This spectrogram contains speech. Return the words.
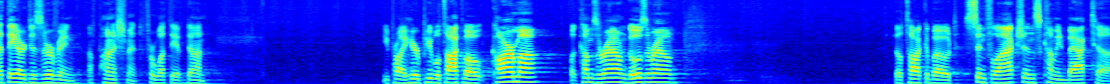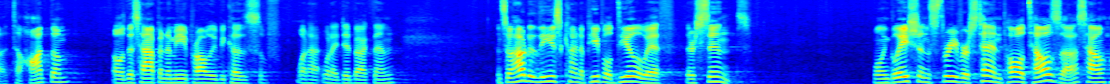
that they are deserving of punishment for what they have done. You probably hear people talk about karma, what comes around goes around. They'll talk about sinful actions coming back to, to haunt them. Oh, this happened to me probably because of what I, what I did back then. And so, how do these kind of people deal with their sins? Well, in Galatians 3, verse 10, Paul tells us how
